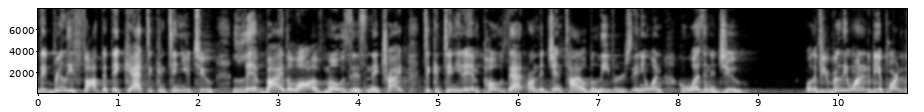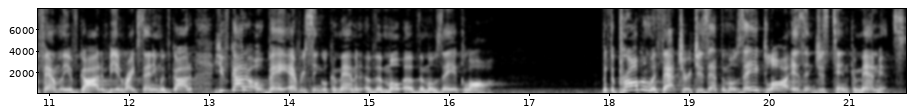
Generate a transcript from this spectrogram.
they really thought that they had to continue to live by the law of Moses, and they tried to continue to impose that on the Gentile believers, anyone who wasn't a Jew. Well, if you really wanted to be a part of the family of God and be in right standing with God, you've got to obey every single commandment of the, Mo- of the Mosaic law. But the problem with that, church, is that the Mosaic law isn't just 10 commandments.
